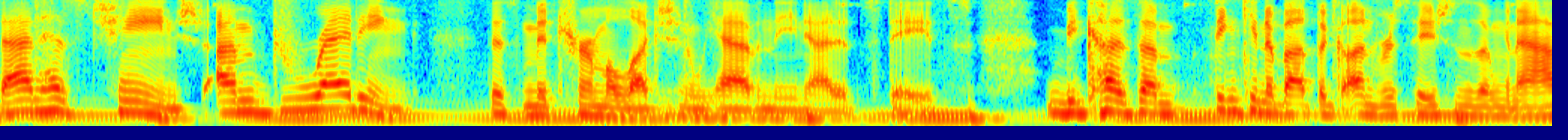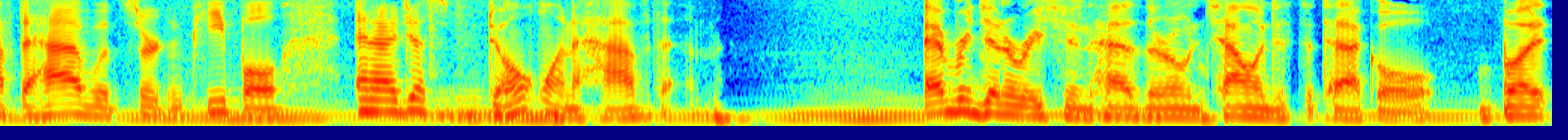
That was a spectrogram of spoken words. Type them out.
That has changed. I'm dreading this midterm election we have in the United States because I'm thinking about the conversations I'm going to have to have with certain people, and I just don't want to have them. Every generation has their own challenges to tackle, but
